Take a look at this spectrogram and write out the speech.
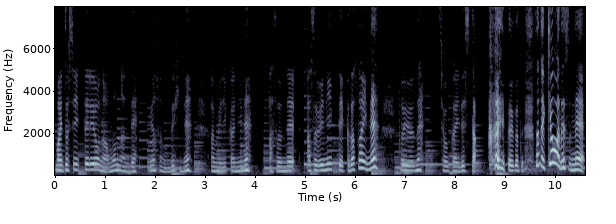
毎年行ってるようなもんなんで皆さんも是非ねアメリカにね遊んで遊びに行ってくださいね。というね紹介でした。はいということで。さて今日はですね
